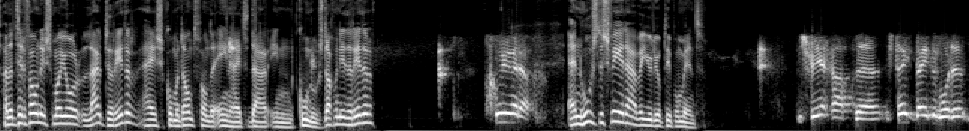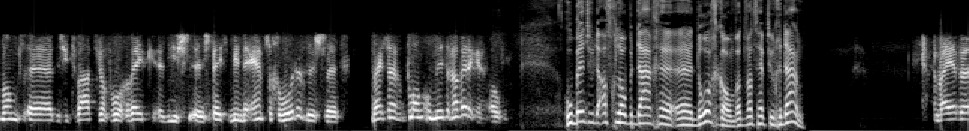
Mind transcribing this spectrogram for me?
Aan de telefoon is major Luit de Ridder. Hij is commandant van de eenheid daar in Kunduz. Dag meneer de Ridder. Goedemiddag. En hoe is de sfeer daar bij jullie op dit moment? De sfeer gaat uh, steeds beter worden, want uh, de situatie van vorige week uh, die is steeds minder ernstig geworden. Dus wij zijn van plan om weer te gaan werken. Over. Hoe bent u de afgelopen dagen doorgekomen? Wat, wat hebt u gedaan? Wij hebben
